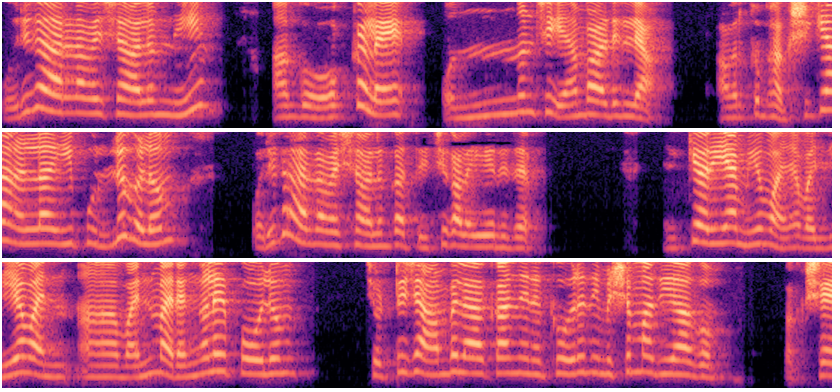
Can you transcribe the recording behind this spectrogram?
ഒരു കാരണവശാലും നീ ആ ഗോക്കളെ ഒന്നും ചെയ്യാൻ പാടില്ല. അവർക്ക് ഭക്ഷിക്കാനുള്ള ഈ പുല്ലുകളും ഒരു കാരണവശാലും കത്തിച്ച് കളയരുത്. എനിക്കറിയാം ഈ വലിയ വൻ പോലും ചുട്ടു ചാമ്പലാക്കാൻ നിനക്ക് ഒരു നിമിഷം മതിയാകും. പക്ഷേ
